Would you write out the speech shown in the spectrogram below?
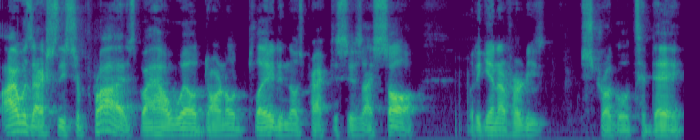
I was actually surprised by how well Darnold played in those practices I saw. But again, I've heard he's struggled today.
